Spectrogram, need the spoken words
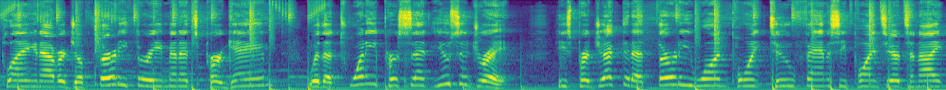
playing an average of 33 minutes per game with a 20% usage rate. He's projected at 31.2 fantasy points here tonight,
